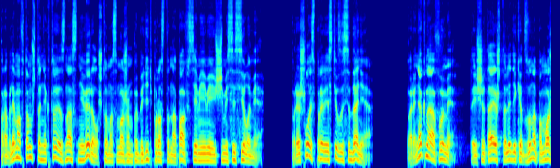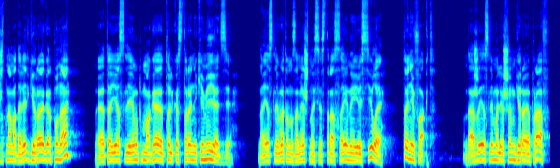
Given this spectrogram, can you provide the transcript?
Проблема в том, что никто из нас не верил, что мы сможем победить, просто напав всеми имеющимися силами. Пришлось провести заседание. «Паренёк на Афуме, ты считаешь, что леди Кидзуна поможет нам одолеть героя-гарпуна?» Это если ему помогают только сторонники Миядзи. Но если в этом замешана сестра Сейн и её силы, то не факт. Даже если мы лишим героя прав,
